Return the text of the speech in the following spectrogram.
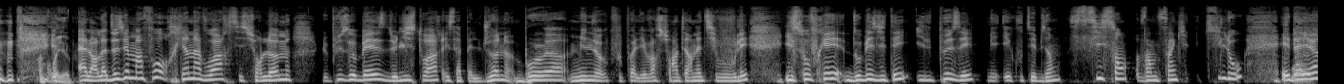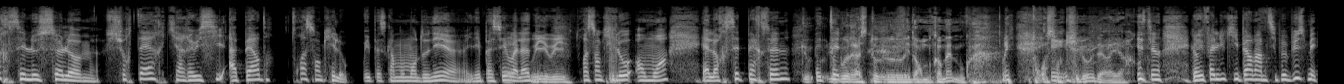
incroyable. Alors la deuxième info, rien à voir, c'est sur l'homme le plus obèse de l'histoire. Il s'appelle John Borer Minogue. Vous pouvez aller voir sur internet si vous voulez. Il souffrait d'obésité. Il pesait, mais écoutez bien, 625 kilos. Et d'ailleurs, c'est le seul homme sur Terre qui a réussi à perdre 300 kilos. Oui, parce qu'à un moment donné, euh, il est passé voilà oui, de oui. 300 kilos en moins. Et alors cette personne, coup, il reste euh, énorme quand même, quoi. Oui. 300 Et- kilos derrière. il aurait fallu qu'il perde un petit peu plus, mais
